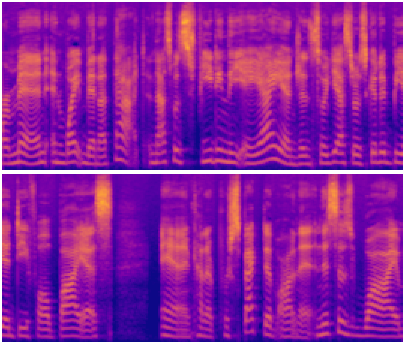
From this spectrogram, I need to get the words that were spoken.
are men and white men at that. And that's what's feeding the AI engine. So yes, there's going to be a default bias and kind of perspective on it. And this is why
